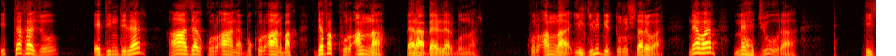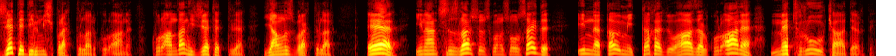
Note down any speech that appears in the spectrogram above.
ittehazu edindiler hazel Kur'an'e. Bu Kur'an bak bir defa Kur'an'la beraberler bunlar. Kur'an'la ilgili bir duruşları var. Ne var? Mehcura. Hicret edilmiş bıraktılar Kur'an'ı. Kur'an'dan hicret ettiler. Yalnız bıraktılar. Eğer inançsızlar söz konusu olsaydı inne kavmi ittehazu hazel Kur'ane metruka derdi.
